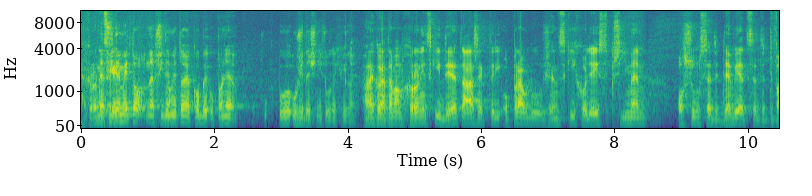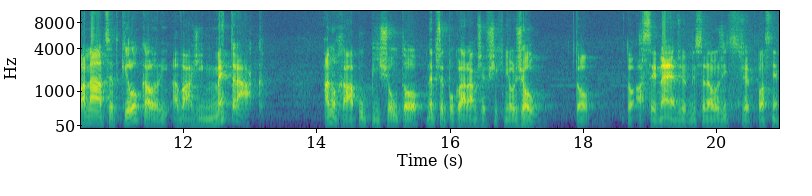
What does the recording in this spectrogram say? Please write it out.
Chronicky... Nepřijde mi to, nepřijde no. mi to jako by úplně užitečný v tuhle chvíli. Ale jako já tam mám chronický dietáře, který opravdu ženský chodí s příjmem 800, 900, 1200 kilokalorií a váží metrák. Ano, chápu, píšou to, nepředpokládám, že všichni lžou. To, to asi ne, že by se dalo říct, že vlastně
